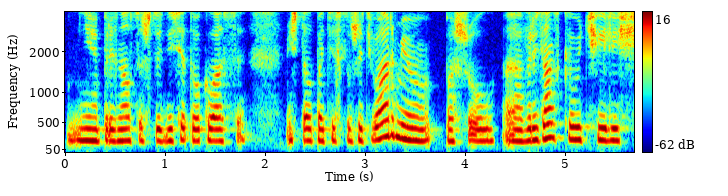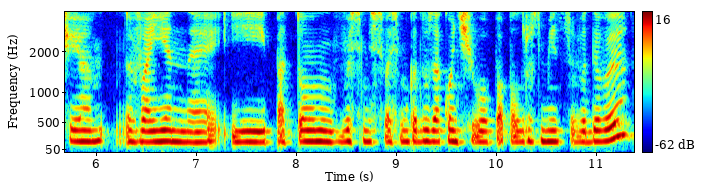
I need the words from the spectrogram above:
мне признался, что с 10 класса мечтал пойти служить в армию, пошел э, в Рязанское училище военное, и потом в 88 году, закончив его, попал, разумеется, в ВДВ.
